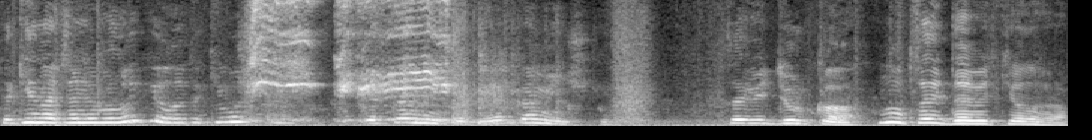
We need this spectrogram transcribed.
Такі наче невеликі, але такі ось як камінчики, як камінчики. Це від дюрка. Ну, цей 9 кг.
